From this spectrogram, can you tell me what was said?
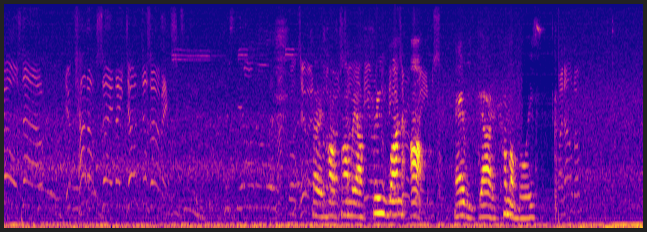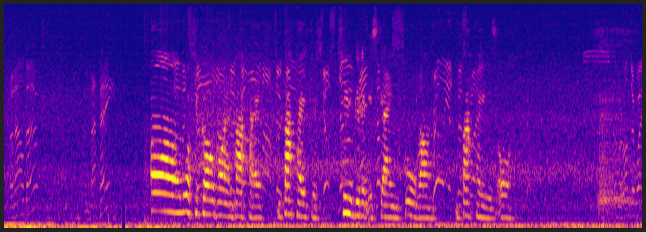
goals now. You cannot say they don't deserve it. That will do it So it's half time, we are 3-1 up. There we go, come on, boys. Ronaldo. Ronaldo. Mbappe. Oh, what a goal by Mbappe. Mbappe is just too good at this game, 4 1. Mbappe is off. We're underway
